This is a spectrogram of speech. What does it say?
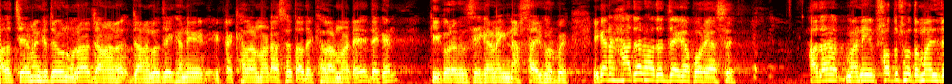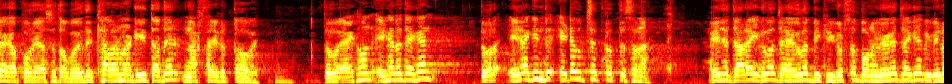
আদর চেয়ারম্যানকে যখন ওরা জানালো যে এখানে একটা খেলার মাঠ আছে, তাদের খেলার মাঠে দেখেন কি করে ফেলছে, এখানে নাকি নার্সারি করবে। এখানে হাজার হাজার জায়গা পড়ে আছে। হাজার মানে শত শত মাইল জায়গা পড়ে আছে, তবে ওদের খেলার মাটি তাদের নার্সারি করতে হবে। তো এখন এখানে দেখেন, তো এরা কিন্তু এটা উচ্ছেদ করতেছে না। এই যে যারা এগুলো জায়গাগুলো বিক্রি করছে বন বিভাগের জায়গায় বিভিন্ন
